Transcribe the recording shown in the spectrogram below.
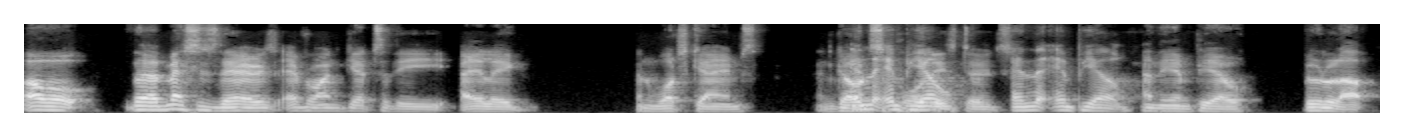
Oh well, the message there is everyone get to the A League and watch games and go and, And the support NPL. these dudes and, And the NPL. the NPL. Build it up.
